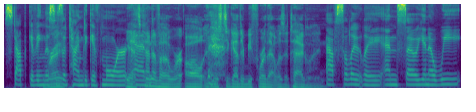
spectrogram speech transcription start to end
stop giving. This right. is a time to give more. Yeah, it's and kind of a we're all in this together before that was a tagline. Absolutely. And so, you know, we,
